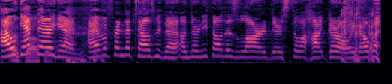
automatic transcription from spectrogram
I will That's get there again. I have a friend that tells me that underneath all this lard, there's still a hot girl, you know. But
